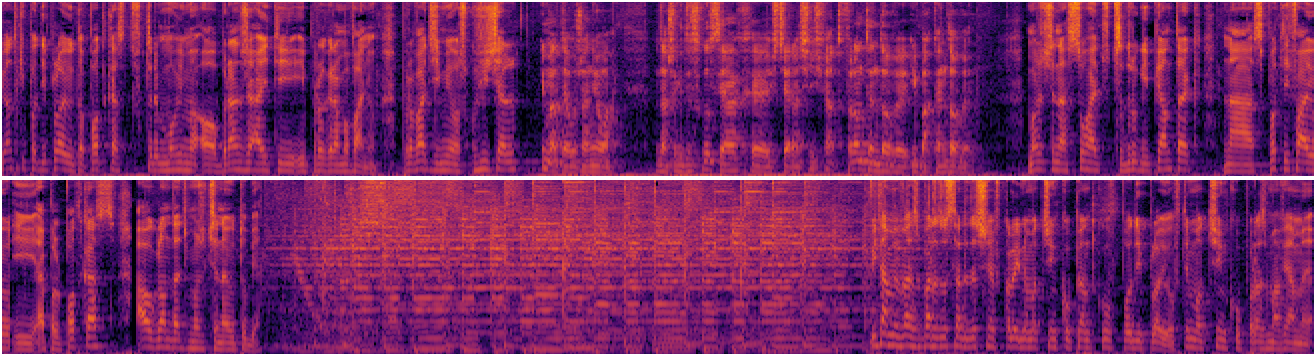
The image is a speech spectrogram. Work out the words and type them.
Piątki po deployu to podcast, w którym mówimy o branży IT i programowaniu. Prowadzi Miłosz Kusiciel i Mateusz Anioła. W naszych dyskusjach e, ściera się świat frontendowy i backendowy. Możecie nas słuchać co drugi piątek na Spotify i Apple Podcast, a oglądać możecie na YouTubie. Witamy Was bardzo serdecznie w kolejnym odcinku Piątków po deployu. W tym odcinku porozmawiamy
